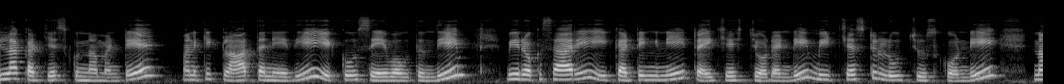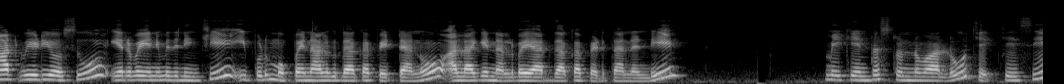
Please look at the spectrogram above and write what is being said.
ఇలా కట్ చేసుకున్నామంటే మనకి క్లాత్ అనేది ఎక్కువ సేవ్ అవుతుంది. మీరు ఒకసారి ఈ కటింగ్ని ట్రై చేసి చూడండి. మీ చెస్ట్ లూజ్ చూసుకోండి. నా వీడియోస్ ఇరవై ఎనిమిది నుంచి ఇప్పుడు ముప్పై నాలుగు దాకా పెట్టాను. అలాగే నలభై ఆరు దాకా పెడతానండి. మీకు ఇంట్రెస్ట్ ఉన్న వాళ్ళు చెక్ చేసి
